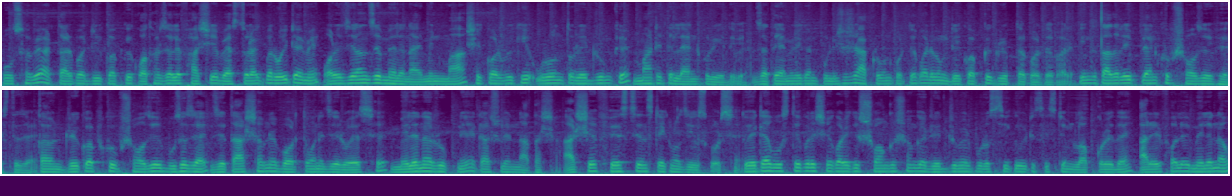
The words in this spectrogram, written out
পৌঁছাবে। আর তারপর ড্রিকপকে কথার জালে ফাঁসিয়ে ব্যস্ত রাখবার ওই টাইমে অরিজিনাল যে মেলেনা আই মিন মা, সে করবে কি? উড়ন্ত রেড রুমকে মাটিতে ল্যান্ড করিয়ে দিবে। যাতে আমেরিকান পুলিশ এসে আক্রমণ করতে পারে এবং ড্রিকপকে গ্রেপ্তার করতে পারে। কিন্তু তাদের এই প্ল্যান খুব সহজেই ভেস্তে যায়। কারণ ড্রিকপ খুব সহজেই বুঝে যায় যে তার সামনে বর্তমানে যে রয়েছে মেলেনার রূপ নিয়ে, এটা আসলে নাতাশা। আর সে ফেস চেঞ্জ টেকনোলজি ইউজ করছে। তো এটা বুঝতে পেরে সে করে কি সঙ্গে সঙ্গে রেড রুমের পুরো সিকিউরিটি সিস্টেম লক করে দেয়। আর এর ফলে মেলেনাও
